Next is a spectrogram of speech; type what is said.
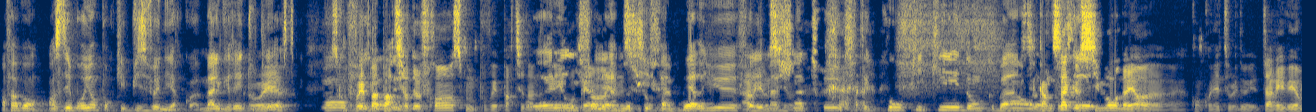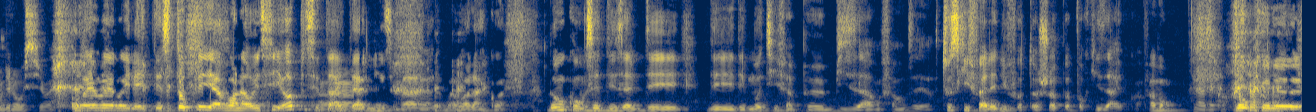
enfin bon, en se débrouillant pour qu'ils puissent venir, quoi, malgré toutes les parce qu'on pouvait pas partir de France, mais on pouvait partir d'un pays européen. Il fallait un motif impérieux, il ah fallait machin truc, c'était compliqué, donc ben. C'est comme ça que Simon, d'ailleurs, euh, qu'on connaît tous les deux, est arrivé en Biélorussie. Ouais. ouais, ouais, ouais, il a été stoppé avant la Russie, hop, il s'est arrêté à Minsk. Bah, bah, voilà quoi. Donc on faisait des, des, des, des, motifs un peu bizarres, enfin on faisait tout ce qu'il fallait du Photoshop pour qu'ils arrivent. Quoi. Enfin bon. Ah, d'accord. Donc euh,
